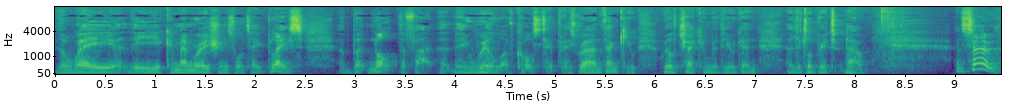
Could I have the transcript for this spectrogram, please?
the way the commemorations will take place, but not the fact that they will, of course, take place. Ryan, thank you. We'll check in with you again a little bit now. And so,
